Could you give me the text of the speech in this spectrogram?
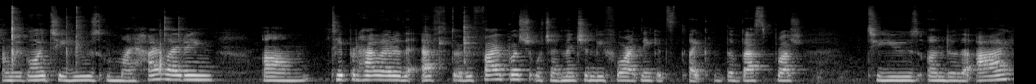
And we're going to use my highlighting um, tapered highlighter the f35 brush which i mentioned before. I think it's like the best brush to use under the eye.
